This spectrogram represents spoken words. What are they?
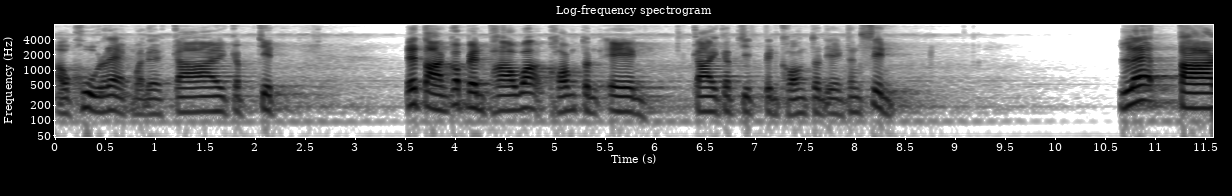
เอาคู่แรกมาเลยกายกับจิต และต่างก็เป็นภาวะของตนเอง กายกับจิตเป็นของตนเองทั้งสิ้น และต่าง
